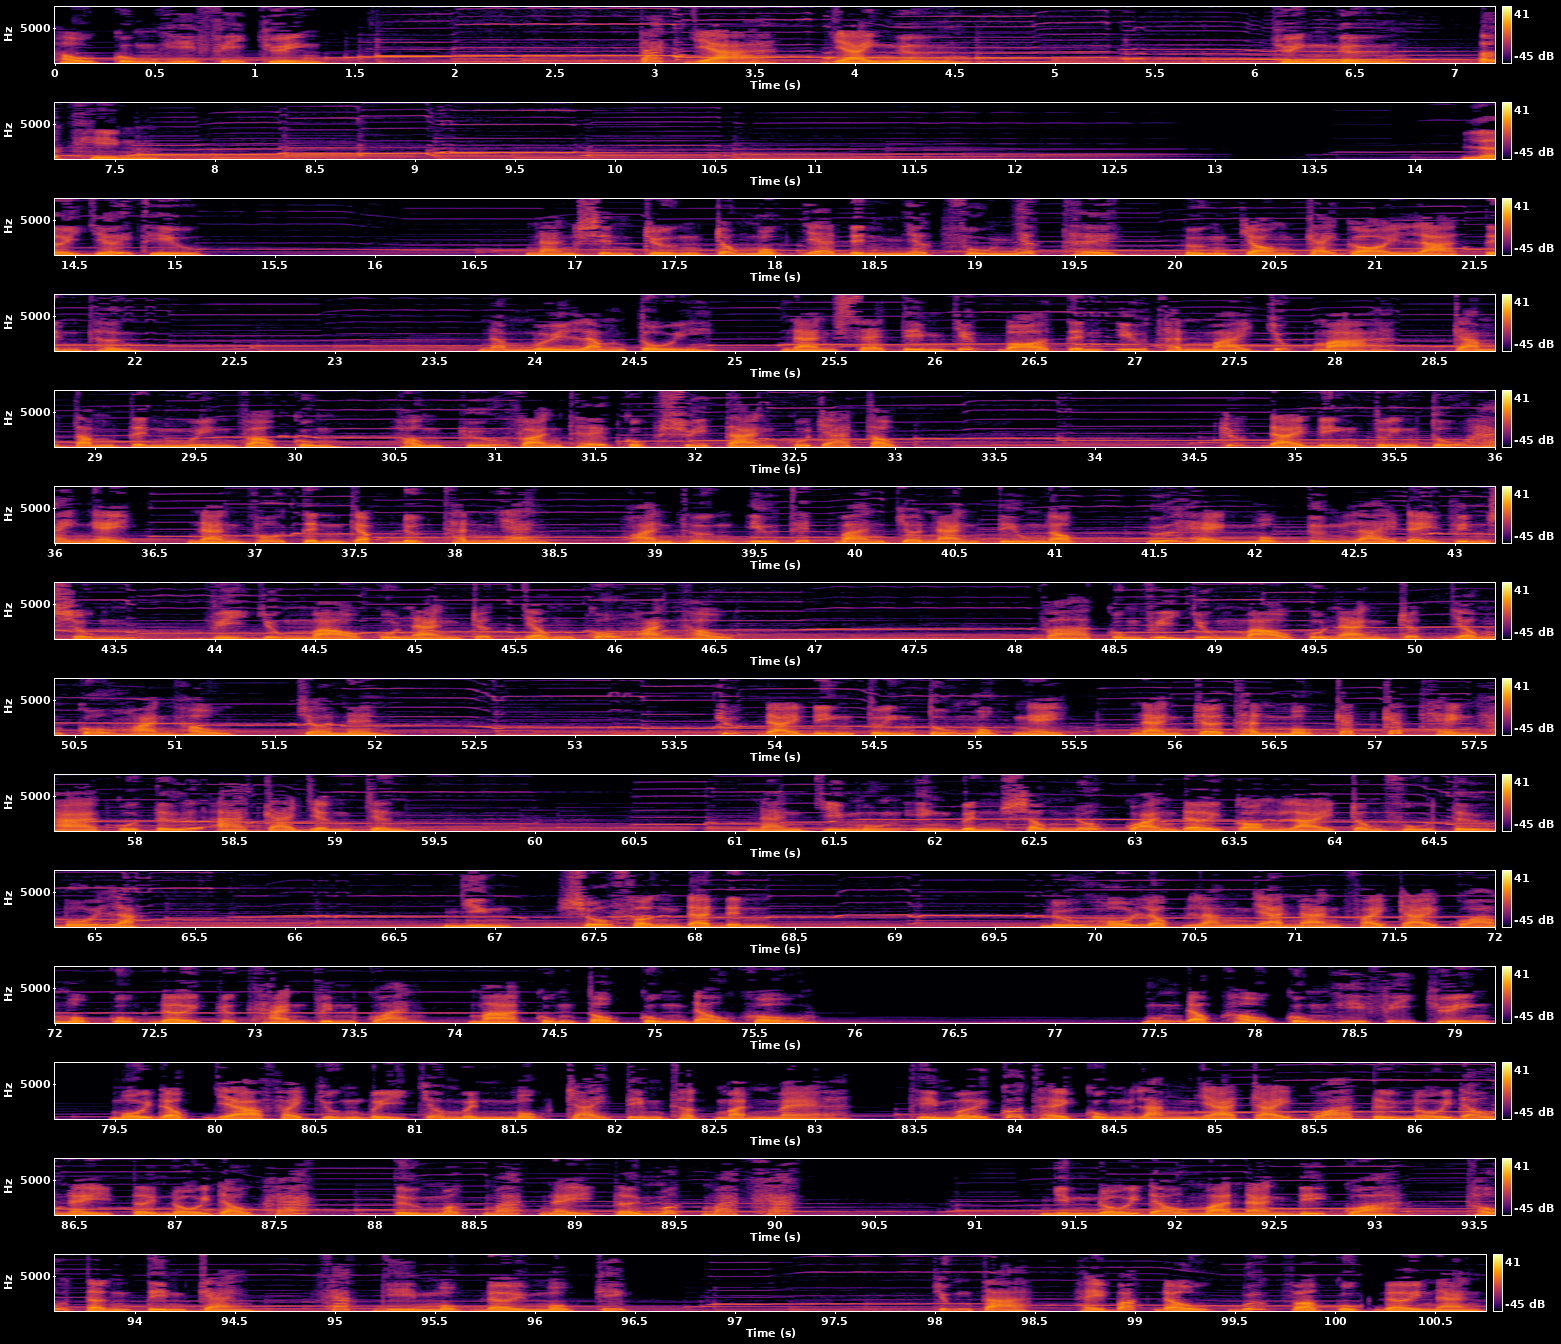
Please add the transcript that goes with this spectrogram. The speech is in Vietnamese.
Hậu cung hi phi chuyện. Tác giả, giải ngữ. Chuyển ngữ, ớt hiểm. Lời giới thiệu. Nàng sinh trưởng trong một gia đình nhất phu nhất thê, hưởng chọn cái gọi là tình thân. Năm 15 tuổi, nàng sẽ tim dứt bỏ tình yêu thanh mai trúc mã, cam tâm tình nguyện vào cung, hồng cứu vãn thế cục suy tàn của gia tộc. Trước đại điển tuyển tú hai ngày, nàng vô tình gặp được Thánh Nhan, Hoàng thượng yêu thích ban cho nàng tiêu ngọc, hứa hẹn một tương lai đầy vinh sủng, vì dung mạo của nàng rất giống cố hoàng hậu. Và cũng vì dung mạo của nàng rất giống cố hoàng hậu, cho nên Trước đại điển tuyển tú một ngày, nàng trở thành một cách cách hèn hạ của tứ A ca giận chân. Nàng chỉ muốn yên bình sống nốt quãng đời còn lại trong phủ tứ bối lạc. Nhưng, số phận đã định. Nữ hổ lộc lăng nhã nàng phải trải qua một cuộc đời cực hạn vinh quang, mà cũng tột cùng đau khổ. Muốn đọc hậu cung hi phi chuyện, mỗi độc giả phải chuẩn bị cho mình một trái tim thật mạnh mẽ, thì mới có thể cùng lăng nhã trải qua từ nỗi đau này tới nỗi đau khác, từ mất mát này tới mất mát khác. Những nỗi đau mà nàng đi qua, thấu tận tim can, khắc ghi một đời một kiếp. Chúng ta hãy bắt đầu bước vào cuộc đời nàng,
